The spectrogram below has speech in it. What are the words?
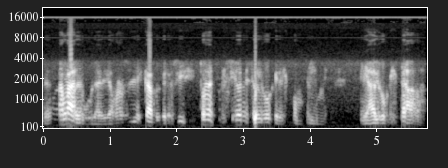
una válvula, digamos, no sé de escape, pero sí, sí, toda expresión es algo que descomprime, es algo que estaba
